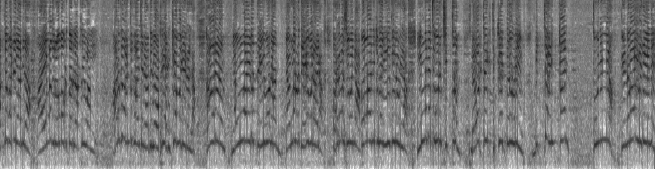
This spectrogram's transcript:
ആദ്യമായിട്ട് ഞാനില്ല അമ്പത് രൂപ കൊടുത്ത ഒരു ലോട്ടറി വാങ്ങി. അടുത്ത വേണ്ടി കാണിച്ചില്ല. അത് ലോട്ടറി അടിക്കാൻ വേണ്ടിയിട്ടല്ല കാരണം ഞങ്ങളുടെ ദൈവനാൻ ഞങ്ങളുടെ ദൈവനായ പരമശിവനെ അപമാനിക്കുന്ന രീതിയിലുള്ള ഇങ്ങനത്തെ ഒരു ചിത്രം ലോട്ടറി ടിക്കറ്റിലൂടെയും വിറ്റഴിക്കാൻ തുനിഞ്ഞ പിണറായി വിജയനെ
